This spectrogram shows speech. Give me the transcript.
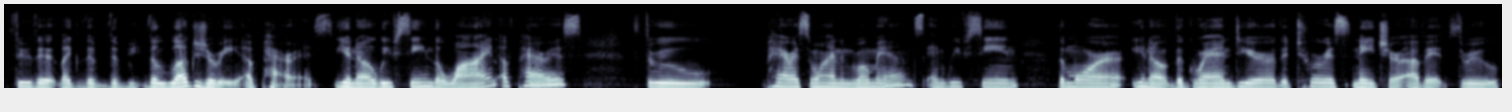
through the like the the the luxury of Paris. You know, we've seen the wine of Paris through Paris wine and romance and we've seen the more, you know, the grandeur, the tourist nature of it through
